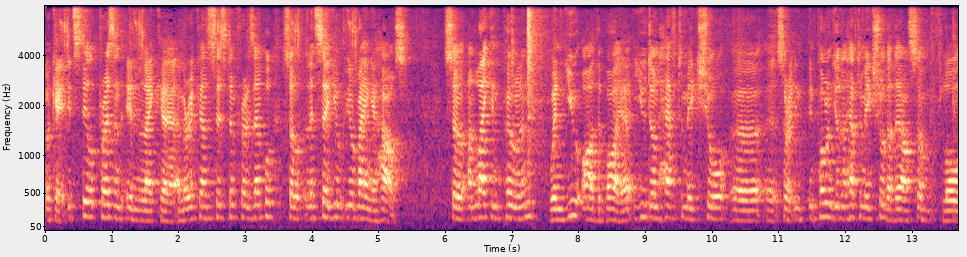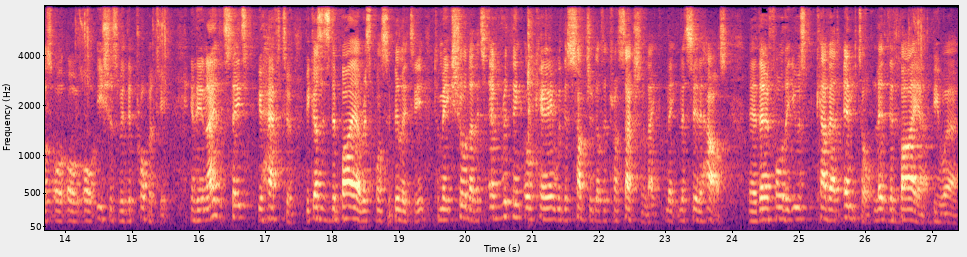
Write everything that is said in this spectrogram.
Okay, it's still present in like uh, American system, for example. So let's say you, you're buying a house. So unlike in Poland, when you are the buyer, you don't have to make sure, uh, uh, sorry, in, in, Poland you don't have to make sure that there are some flaws or, or, or, issues with the property. In the United States, you have to, because it's the buyer responsibility to make sure that it's everything okay with the subject of the transaction, like, like let's say the house. Uh, therefore, they use caveat emptor, let the buyer beware.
